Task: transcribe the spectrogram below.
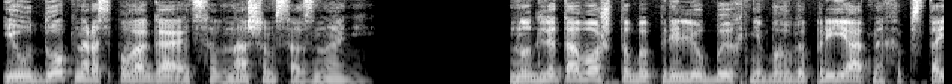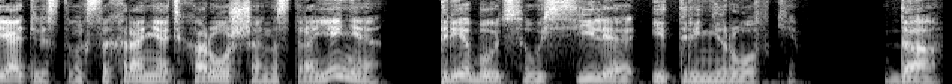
и удобно располагается в нашем сознании. Но для того, чтобы при любых неблагоприятных обстоятельствах сохранять хорошее настроение, требуются усилия и тренировки. Да,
